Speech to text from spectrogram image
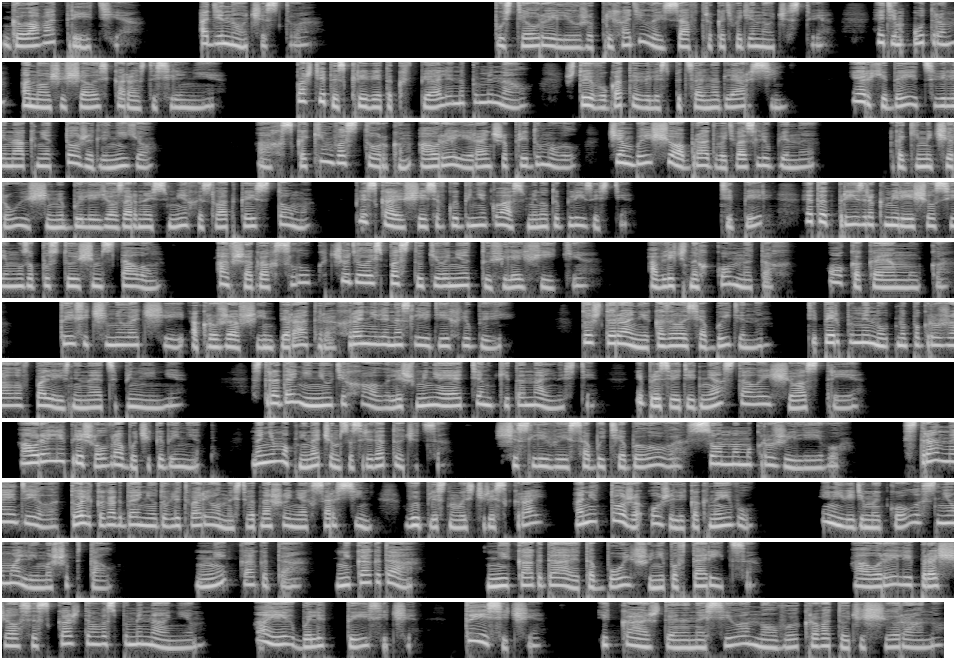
Глава третья. Одиночество. Пусть Аурелии уже приходилось завтракать в одиночестве, этим утром оно ощущалось гораздо сильнее. Паштет из креветок в пиале напоминал, что его готовили специально для Арсинь. И орхидеи цвели на окне тоже для нее. Ах, с каким восторгом Аурелий раньше придумывал, чем бы еще обрадовать возлюбленную. А какими чарующими были ее озорной смех и сладкая истома, плескающаяся в глубине глаз в минуты близости. Теперь этот призрак мерещился ему за пустующим столом, а в шагах слуг чудилось постукивание туфель эльфийки. А в личных комнатах, о, какая мука! Тысячи мелочей, окружавшие императора, хранили наследие их любви. То, что ранее казалось обыденным, теперь поминутно погружало в болезненное оцепенение. Страдание не утихало, лишь меняя оттенки и тональности, и при свете дня стало еще острее. Аурелий пришел в рабочий кабинет, но не мог ни на чем сосредоточиться. Счастливые события былого сонмом окружили его. Странное дело, только когда неудовлетворенность в отношениях с Арсинь выплеснулась через край, они тоже ожили, как наяву и невидимый голос неумолимо шептал. «Никогда, никогда, никогда это больше не повторится». А Аурелий прощался с каждым воспоминанием, а их были тысячи, тысячи, и каждая наносила новую кровоточащую рану.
